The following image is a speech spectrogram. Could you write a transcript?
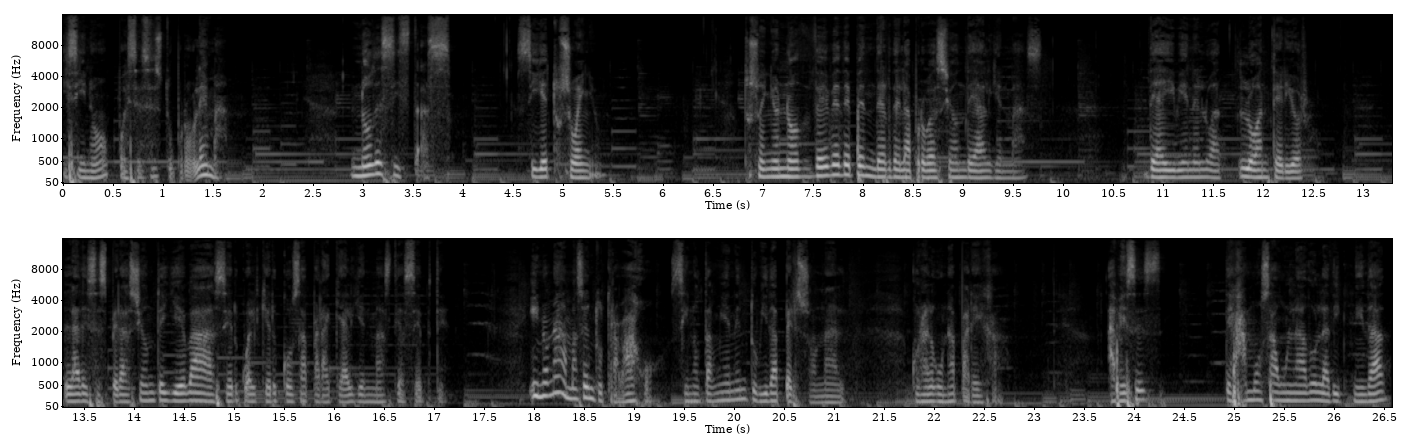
Y si no, pues ese es tu problema. No desistas. Sigue tu sueño. Tu sueño no debe depender de la aprobación de alguien más. De ahí viene lo, anterior. La desesperación te lleva a hacer cualquier cosa para que alguien más te acepte. Y no nada más en tu trabajo, sino también en tu vida personal, con alguna pareja. A veces dejamos a un lado la dignidad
